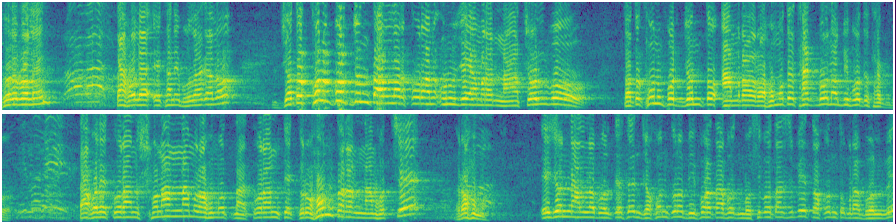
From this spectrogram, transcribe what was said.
জোরে বলেন। তাহলে এখানে বোঝা গেল, যতক্ষণ পর্যন্ত আল্লাহর কোরআন অনুযায়ী আমরা না চলবো, ততক্ষণ পর্যন্ত আমরা রহমতে থাকব না বিপদে থাকব। তাহলে কোরআন শোনার নাম রহমত না, কোরআনকে গ্রহণ করার নাম হচ্ছে রহমত। এই জন্য আল্লাহ বলতেছেন, যখন কোনো বিপদ, আপদ, মুসিবত আসবে, তখন তোমরা বলবে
